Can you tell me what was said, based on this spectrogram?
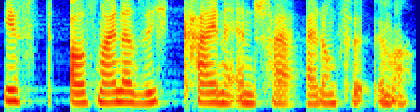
ist aus meiner Sicht keine Entscheidung für immer.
